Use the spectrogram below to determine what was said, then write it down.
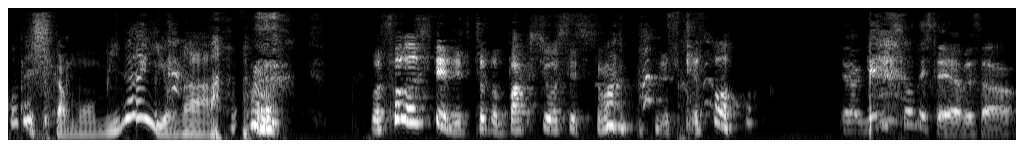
こでしかもう見ないよな。その時点でちょっと爆笑してしまったんですけど、いや、元気そうでしたよ、矢部さん。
